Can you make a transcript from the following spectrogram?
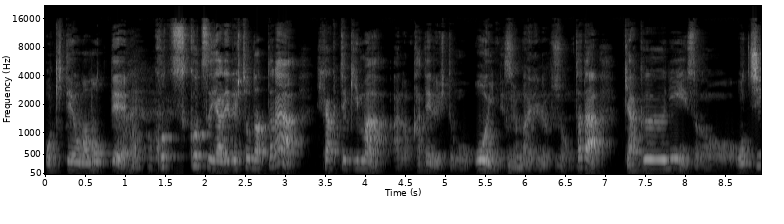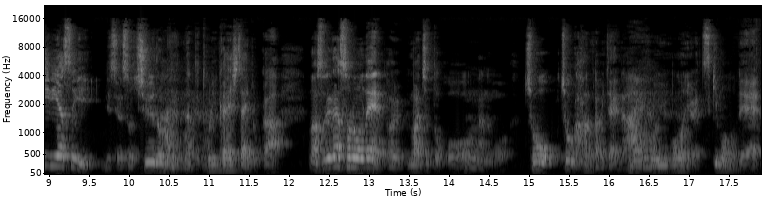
掟を守って、コツコツやれる人だったら、比較的まあ、あの、勝てる人も多いんですよ、うん。バイナリーオプション。ただ、逆に、その、陥りやすいんですよ、その中毒になって取り返したいとか、まあ、それがそのね、まあ、ちょっとこう、うん。あの、超、超過半過みたいな、こういうものにはつきもので、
